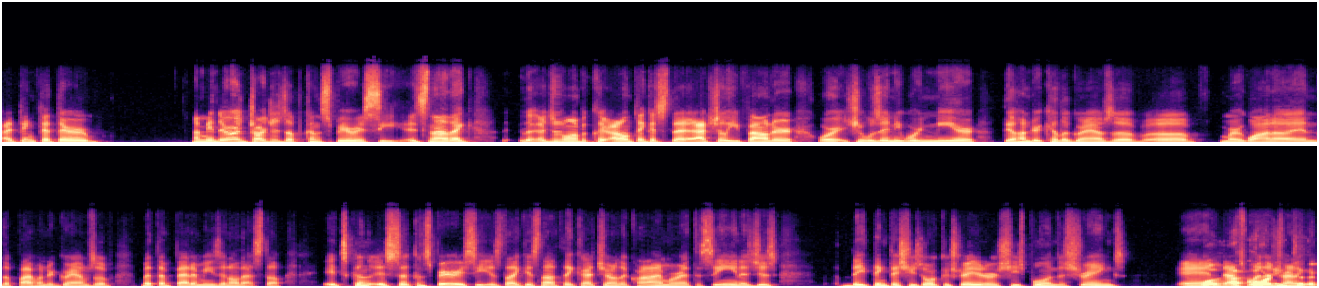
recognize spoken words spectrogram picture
I think that they're. I mean, there are charges of conspiracy. It's not like I just want to be clear. I don't think it's that actually found her or she was anywhere near the 100 kilograms of, of marijuana and the 500 grams of methamphetamines and all that stuff it's con- it's a conspiracy. It's like it's not they catch you on the crime or at the scene. It's just they think that she's orchestrated or she's pulling the strings. And well, that's according to, to... the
